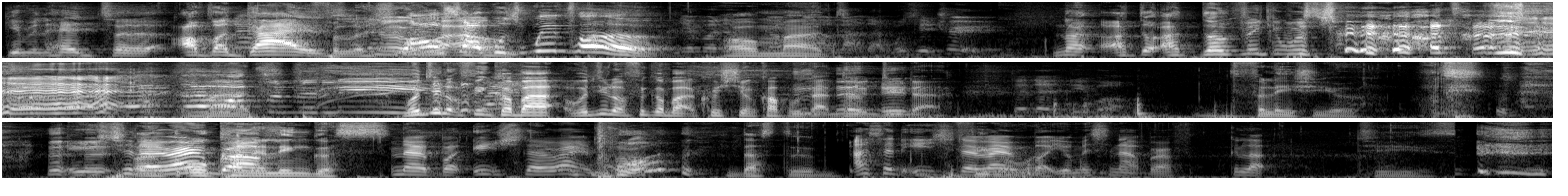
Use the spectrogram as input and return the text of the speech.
giving head to other guys. Fellatio. Whilst I was with her. Oh, mad. Was it true? No, I don't. I don't think it was true. Mad. What do you not think about? What do you not think about Christian couples that don't do that? They don't do what? Fellatio. Each to Or, their or own, bruv. cunnilingus. No, but each to their own. bruv. That's the I said each to their own, one. but you're missing out, bruv. Good luck. jeez.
